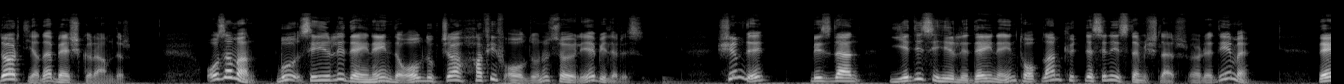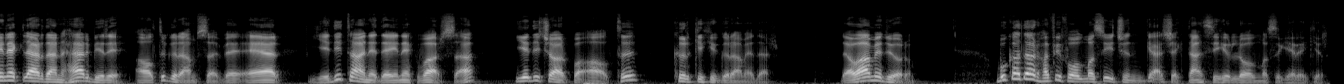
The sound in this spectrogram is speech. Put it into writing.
4 ya da 5 gramdır. O zaman bu sihirli değneğin de oldukça hafif olduğunu söyleyebiliriz. Şimdi bizden 7 sihirli değneğin toplam kütlesini istemişler, öyle değil mi? Değneklerden her biri 6 gramsa ve eğer 7 tane değnek varsa, 7 çarpı 6, 42 gram eder. Devam ediyorum. Bu kadar hafif olması için gerçekten sihirli olması gerekir.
